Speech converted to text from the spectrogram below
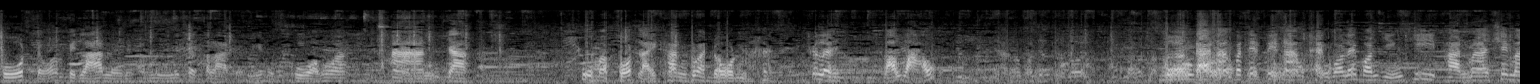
ฟู้ดแต่ว่ามันเป็นร้านเลยนะครับ มันไม่ใช่ตลาดแบบนี้ผมกลัวเพราะว่าอ่านจากผู้มาโพสต์หลายท่านว่าโดน ก็เลยหวาวหวาวเมืองดานังประเทศเวียดนามแข่งวอลเลย์บอลหญิงที่ผ่านมาใช่ไหม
